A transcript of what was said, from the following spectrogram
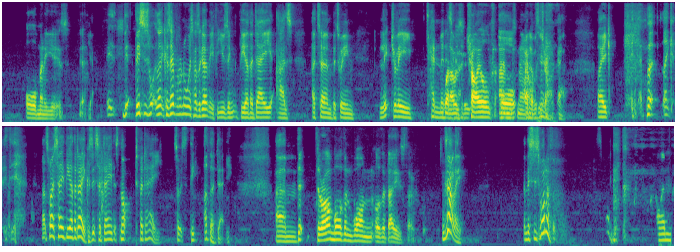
or many years. Yeah. It- th- this is what like because everyone always has a go at me for using the other day as a term between literally 10 minutes When I was a child or and now. when I was a child. Yeah. Like, but like, that's why I say the other day because it's a day that's not today. So it's the other day. Um, Th- there are more than one other days though. exactly. And this is one of them. Um,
